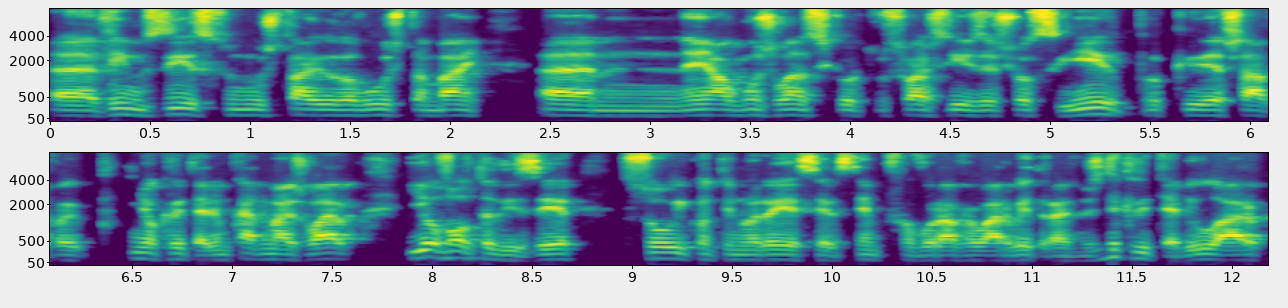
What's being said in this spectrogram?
uh, vimos isso no Estádio da Luz também, um, em alguns lances que o Artur Soares Dias deixou seguir, porque achava, porque tinha o critério um bocado mais largo, e eu volto a dizer, sou e continuarei a ser sempre favorável a arbitragens de critério largo,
